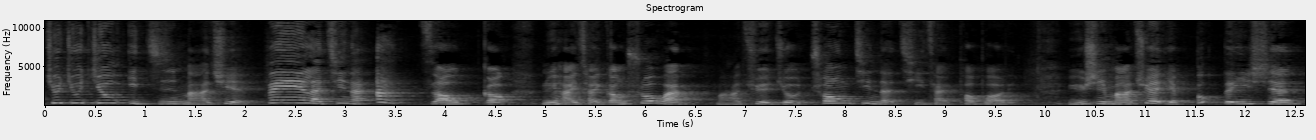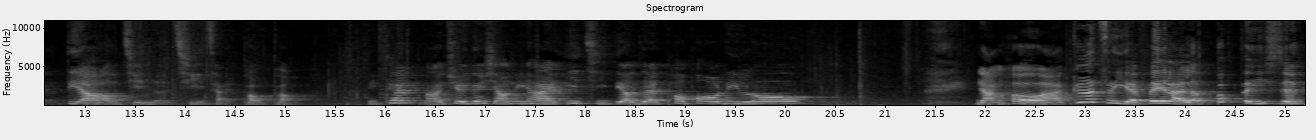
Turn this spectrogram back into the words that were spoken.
啾啾啾，一只麻雀飞了进来。啊，糟糕！女孩才刚说完，麻雀就冲进了七彩泡泡里。于是麻雀也嘣的一声掉进了七彩泡泡。你看，麻雀跟小女孩一起掉在泡泡里喽。然后啊，鸽子也飞来了，嘣的一声，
